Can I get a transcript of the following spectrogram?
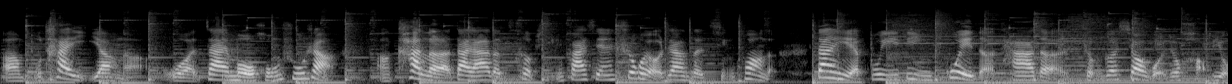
嗯不太一样呢？我在某红书上，嗯看了大家的测评，发现是会有这样的情况的。但也不一定贵的，它的整个效果就好，有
